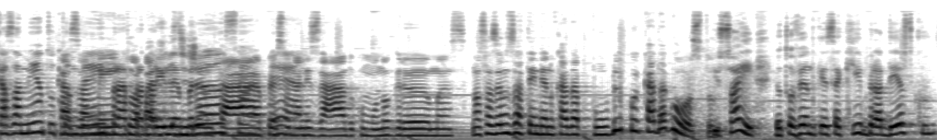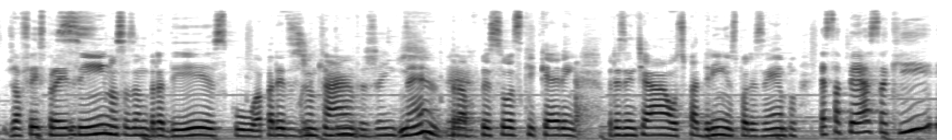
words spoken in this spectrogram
Casamento, também, casamento, para dar de lembrança. jantar É. personalizado com monogramas. Nós fazemos atendendo cada público e cada gosto. Isso aí. Eu tô vendo que esse aqui, Bradesco, já fez para eles. Sim, nós fazemos Bradesco, aparelhos de Olha jantar, gente. né? É. Para pessoas que querem presentear os padrinhos, por exemplo. Essa peça aqui,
